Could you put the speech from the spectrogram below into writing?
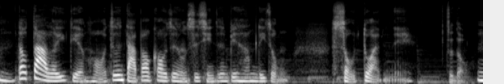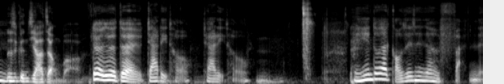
嗯，到大了一点吼，真的打报告这种事情，真的变成他们的一种手段呢。真的、哦，嗯，那是跟家长吧？对对对，家里头，家里头，嗯。每天都在搞这件事情，真的很烦呢、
